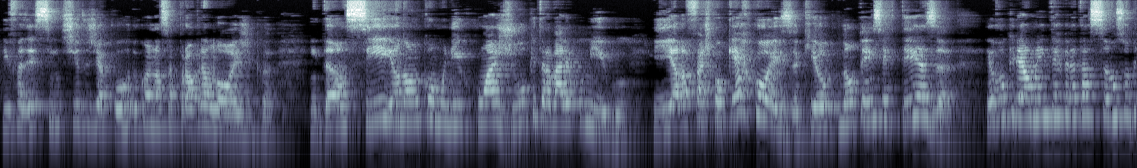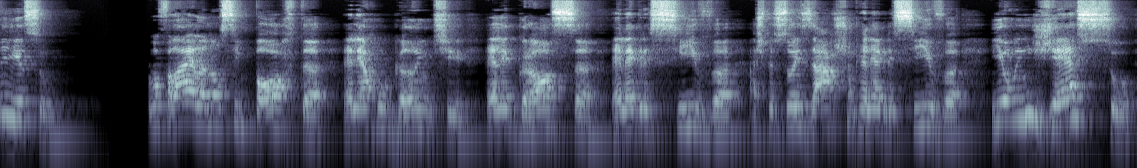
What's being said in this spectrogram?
e fazer sentido de acordo com a nossa própria lógica. Então, se eu não me comunico com a Ju que trabalha comigo e ela faz qualquer coisa que eu não tenho certeza, eu vou criar uma interpretação sobre isso. Eu vou falar, ah, ela não se importa, ela é arrogante, ela é grossa, ela é agressiva, as pessoas acham que ela é agressiva, e eu engesso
